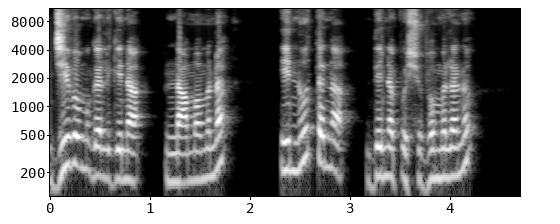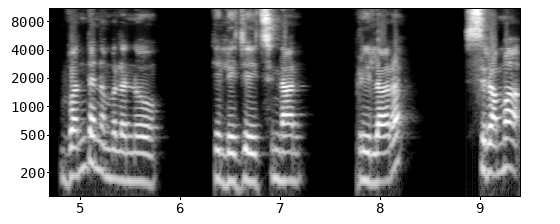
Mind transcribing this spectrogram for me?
జీవము కలిగిన నామమున ఈ నూతన దినపు శుభములను వందనములను తెలియజేసినాన్. ప్రిలారా శ్రమ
